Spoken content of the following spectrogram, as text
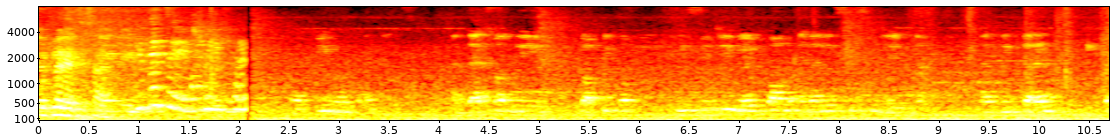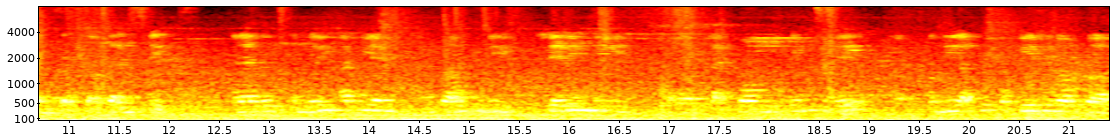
कुठलं घ्यायचं सांग and that's on the topic of ECG waveform analysis in data and the current concept or current state. I'm very happy and proud to be sharing the uh, platform today on the occasion of uh,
